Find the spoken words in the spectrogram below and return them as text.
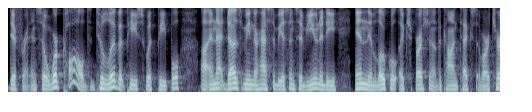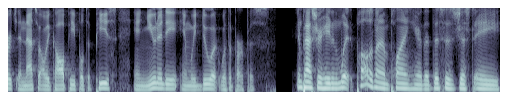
different. And so we're called to live at peace with people, uh, and that does mean there has to be a sense of unity in the local expression of the context of our church, and that's why we call people to peace and unity, and we do it with a purpose. And Pastor Hayden, what Paul is not implying here that this is just a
